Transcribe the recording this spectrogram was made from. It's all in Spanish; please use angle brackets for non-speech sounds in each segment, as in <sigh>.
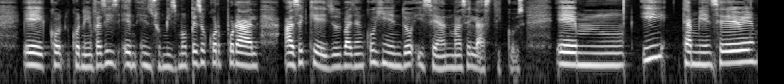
con, con, énfasis en, en su mismo peso corporal, hace que ellos vayan cogiendo y sean más elásticos. Em, y también se debe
